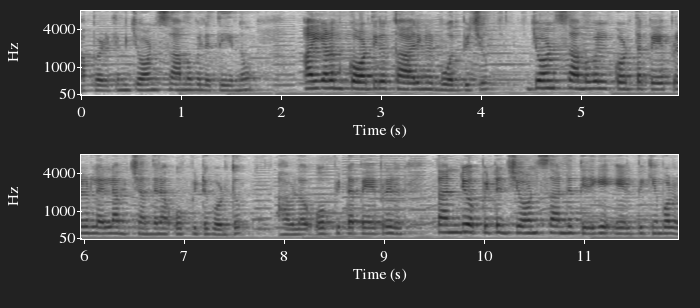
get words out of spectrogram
അപ്പോഴേക്കും ജോൺ സാമുവൽ എത്തിയിരുന്നു. അയാളും കോടതിയിൽ കാര്യങ്ങൾ ബോധിപ്പിച്ചു. ജോൺ സാമുവൽ കൊടുത്ത പേപ്പറുകളിലെല്ലാം ചന്ദന ഒപ്പിട്ട് കൊടുത്തു. അവൾ ഒപ്പിട്ട പേപ്പറിൽ തന്റെ ഒപ്പിട്ട് ജോൺ സാറിന്റെ തിരികെ ഏൽപ്പിക്കുമ്പോൾ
